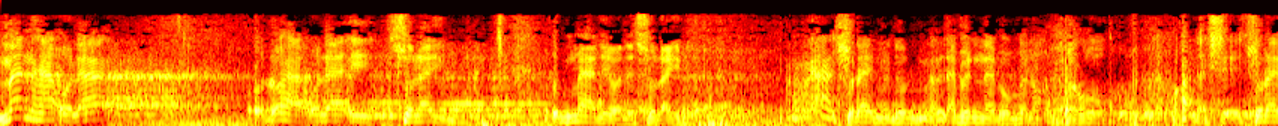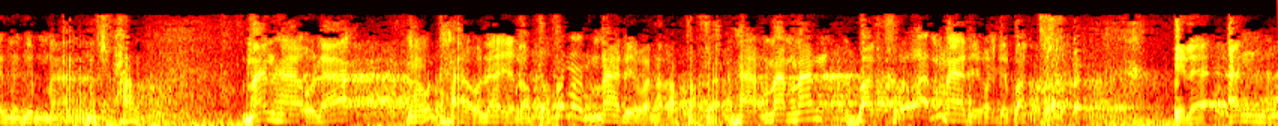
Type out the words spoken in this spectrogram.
من هؤلاء؟ هؤلاء سليم. مالي ولسليم يعني سليم دول لا بيننا وبينهم حروب. ولا شيء. سليم دول سبحان الله. من هؤلاء؟ هؤلاء غطفان مالي ولا غطفان من بكر مالي ولا بكر. إلى أن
